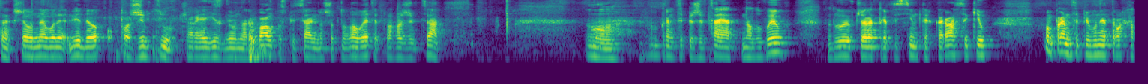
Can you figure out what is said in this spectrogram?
Так, ще одне буде відео по- живцю. Вчора я їздив на рибалку спеціально, щоб наловити того живця. О, ну, в принципі, живця я наловив. Зловив вчора 37 тих карасиків. Ну, в принципі, вони трохи,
